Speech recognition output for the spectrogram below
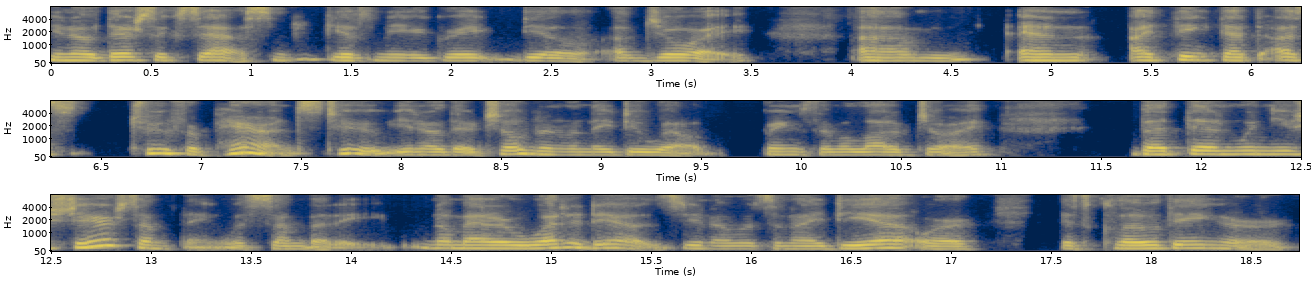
You know, their success gives me a great deal of joy. Um, and I think that that's true for parents too. You know, their children, when they do well, brings them a lot of joy. But then when you share something with somebody, no matter what it is, you know, it's an idea or it's clothing or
